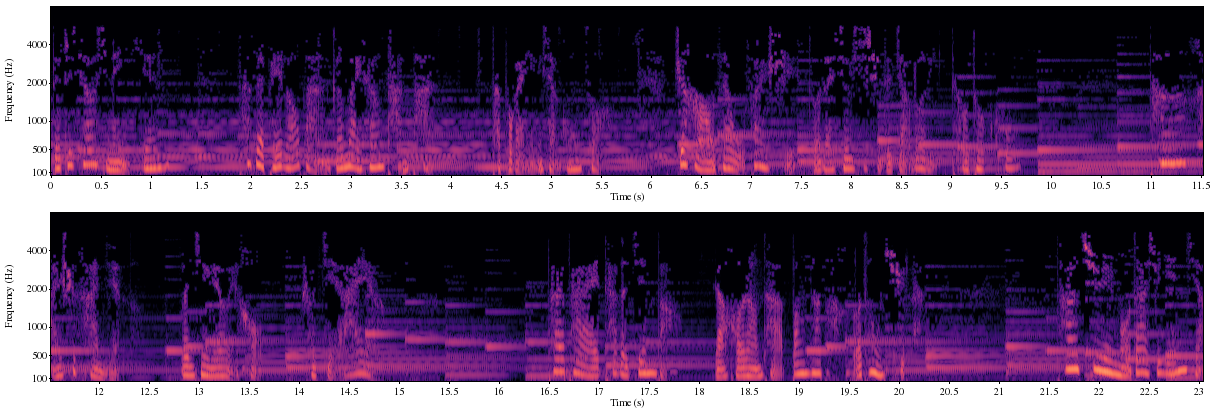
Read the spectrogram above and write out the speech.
得知消息那一天，他在陪老板跟外商谈判。他不敢影响工作，只好在午饭时躲在休息室的角落里偷偷哭。他还是看见了，问清原委后说：“节哀呀。”拍拍他的肩膀，然后让他帮他把合同取来。他去某大学演讲，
